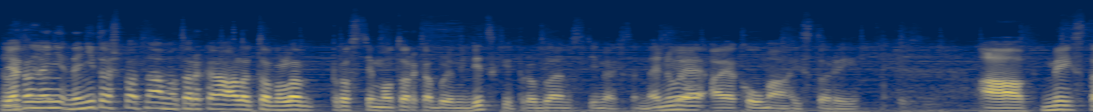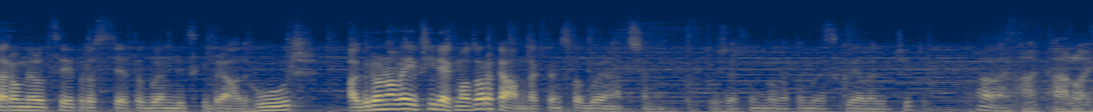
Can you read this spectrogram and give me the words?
Jako není, není to špatná motorka, ale tohle prostě motorka bude mít vždycky problém s tím, jak se jmenuje a jakou má historii. A my staromilci prostě to budeme vždycky brát hůř. A kdo novej přijde k motorkám, tak ten z toho bude nadšený, protože fungovat to bude skvěle určitě. Ale Tak, Harley.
